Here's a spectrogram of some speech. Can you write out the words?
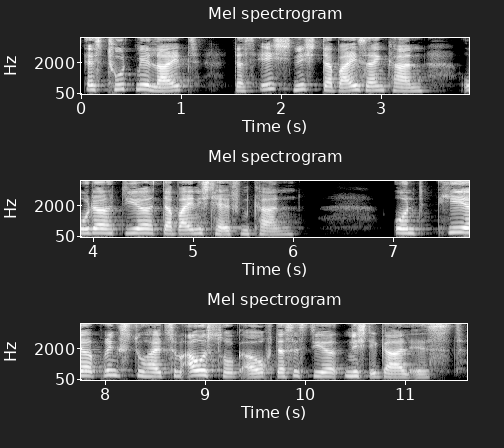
Es tut mir leid, dass ich nicht dabei sein kann oder dir dabei nicht helfen kann. Und hier bringst du halt zum Ausdruck auch, dass es dir nicht egal ist.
